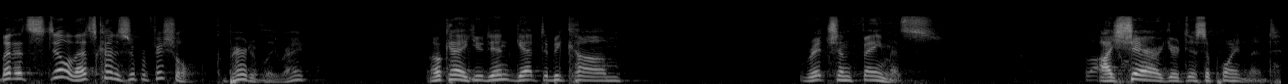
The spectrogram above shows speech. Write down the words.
But it's still, that's kind of superficial comparatively, right? Okay, you didn't get to become rich and famous. I share your disappointment.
